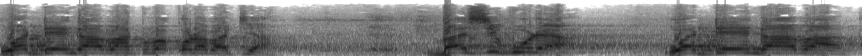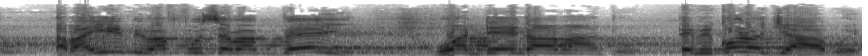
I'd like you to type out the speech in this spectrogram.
wadde nga abantu bakola batya? Bazigula wadde nga abantu abayimbi bafuuse babbeeyi wadde nga abantu emikolo gyabwe.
